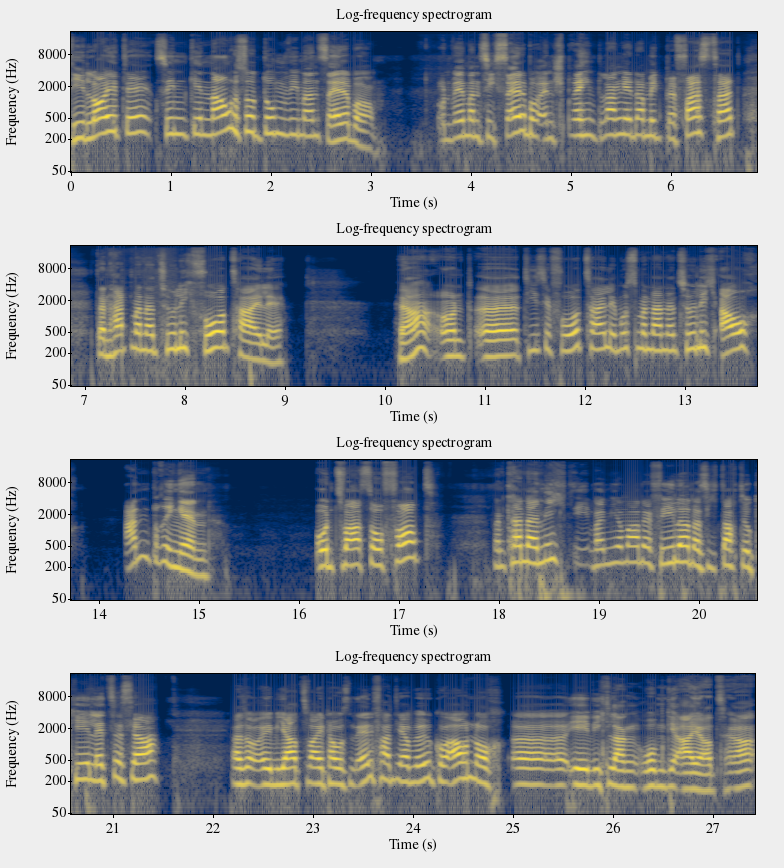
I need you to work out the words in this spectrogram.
die Leute sind genauso dumm wie man selber. Und wenn man sich selber entsprechend lange damit befasst hat, dann hat man natürlich Vorteile. Ja, und äh, diese Vorteile muss man dann natürlich auch anbringen. Und zwar sofort. Man kann da nicht, bei mir war der Fehler, dass ich dachte, okay, letztes Jahr, also im Jahr 2011 hat ja Wölko auch noch äh, ewig lang rumgeeiert. Ja.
